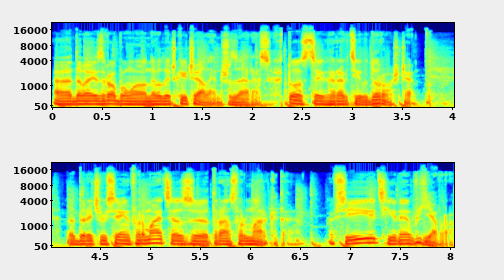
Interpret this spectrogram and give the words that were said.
Е, Давай зробимо невеличкий челендж зараз. Хто з цих гравців дорожче? До речі, вся інформація з трансфермаркета. Всі ціни в євро.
